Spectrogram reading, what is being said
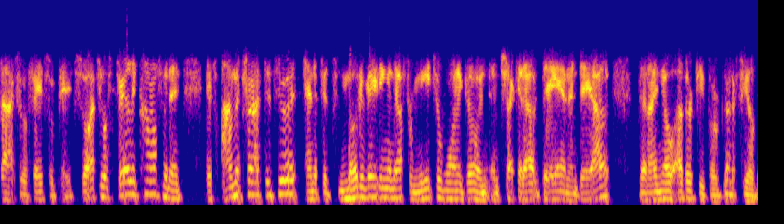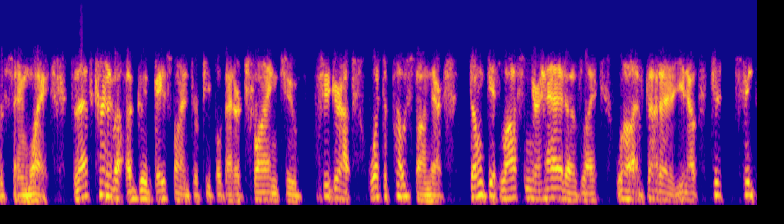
back to a Facebook page. So I feel fairly confident if I'm attracted to it and if it's motivating enough for me to want to go and, and check it out day in and day out, then I know other people are going to feel the same way. So that's kind of a, a good baseline for people that are trying to figure out what to post on there. Don't get lost in your head of like, well, I've got to, you know, just think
